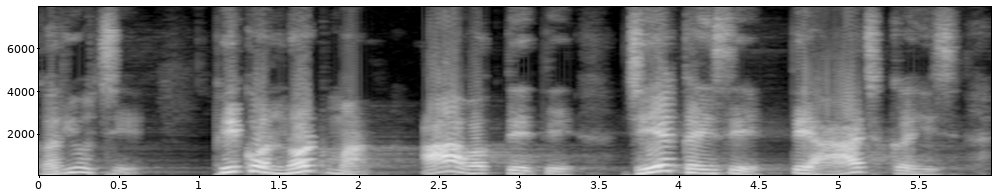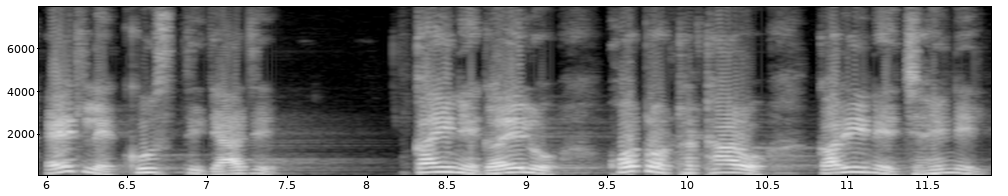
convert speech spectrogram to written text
કર્યો છે. ફીકો નોટમાં આ વખતે તે જે કહીશે તે આ જ કહીશ. એટલે ખુશથી જાજે. કહીને ગયેલો ખોટો ઠઠારો કરીને જઈને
